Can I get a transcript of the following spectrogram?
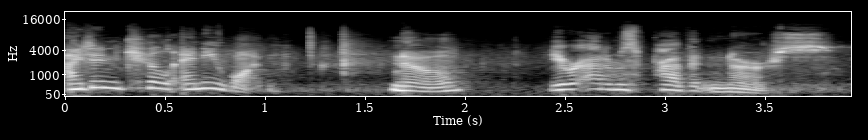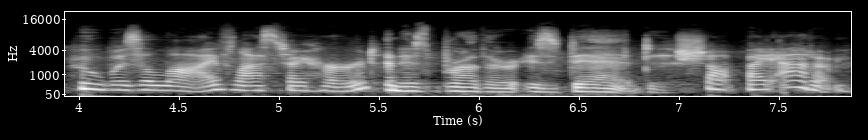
I didn't kill anyone. No, you're Adam's private nurse, Who was alive, last I heard? and his brother is dead. Shot by Adam,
